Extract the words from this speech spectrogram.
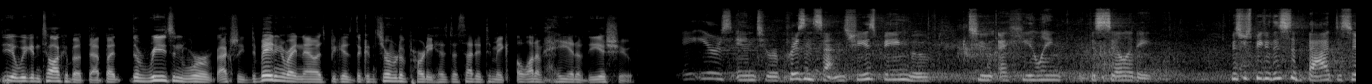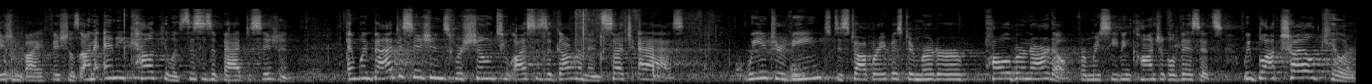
you know we can talk about that. But the reason we're actually debating it right now is because the Conservative Party has decided to make a lot of hay out of the issue. Eight years into her prison sentence, she is being moved to a healing facility. Mr. Speaker, this is a bad decision by officials. On any calculus, this is a bad decision. And when bad decisions were shown to us as a government, such as we intervened to stop rapist and murderer Paul Bernardo from receiving conjugal visits. We blocked child killer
